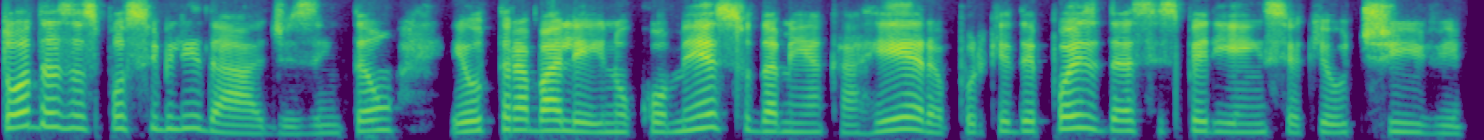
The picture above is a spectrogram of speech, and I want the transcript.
todas as possibilidades, então, eu trabalhei no começo da minha carreira, porque depois dessa experiência que eu tive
